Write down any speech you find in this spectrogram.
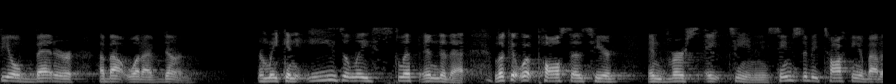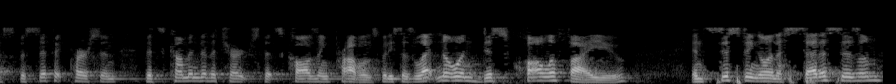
feel better about what I've done. And we can easily slip into that. Look at what Paul says here in verse 18. And he seems to be talking about a specific person that's come into the church that's causing problems. But he says, Let no one disqualify you, insisting on asceticism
